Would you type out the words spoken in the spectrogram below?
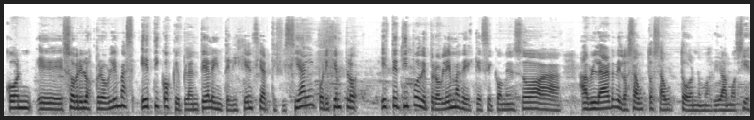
con, eh, sobre los problemas éticos que plantea la inteligencia artificial. Por ejemplo, este tipo de problemas del que se comenzó a hablar de los autos autónomos, digamos, si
